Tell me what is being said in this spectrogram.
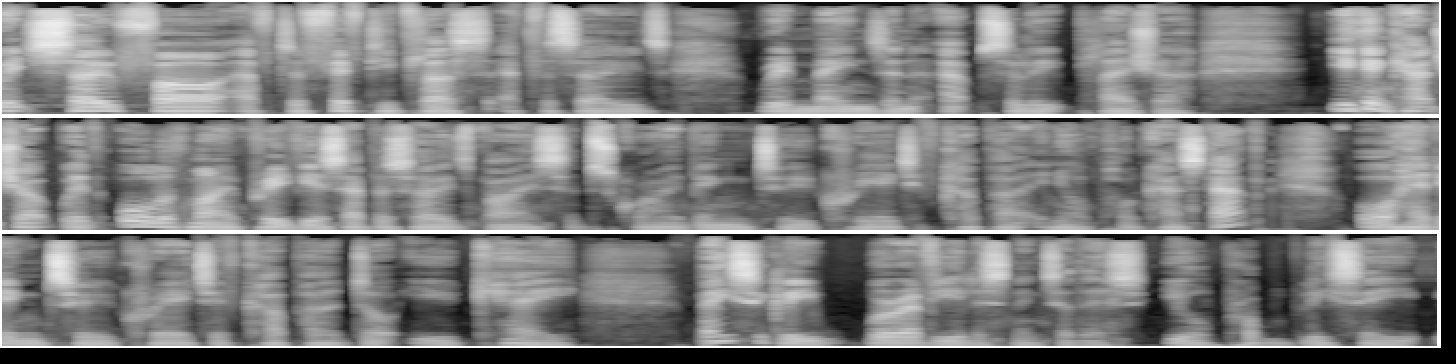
which so far, after 50 plus episodes, remains an absolute pleasure. You can catch up with all of my previous episodes by subscribing to Creative Cuppa in your podcast app or heading to creativecuppa.uk. Basically, wherever you're listening to this, you'll probably see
